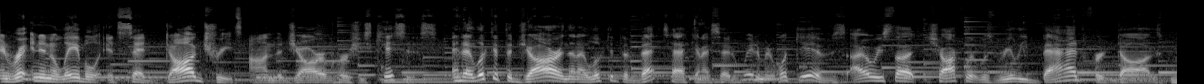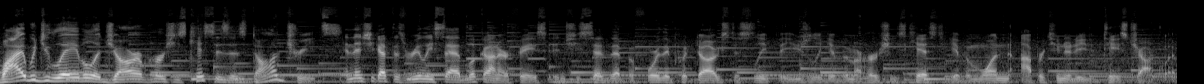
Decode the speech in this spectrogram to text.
And written in a label, it said dog treats on the jar of Hershey's Kisses. And I looked at the jar and then I looked at the vet tech and I said, wait a minute, what gives? I always thought chocolate was really bad for dogs. Why would you label a jar of Hershey's Kisses as dog treats? And then she got this really sad look on her face and she said that before they put dogs to sleep, they usually give them a Hershey's Kiss to give them one opportunity to taste chocolate.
